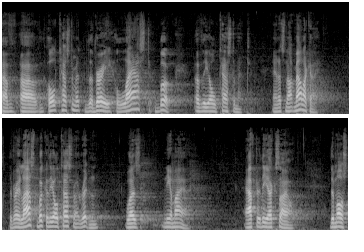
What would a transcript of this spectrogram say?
of uh, Old Testament, the very last book of the Old Testament. And it's not Malachi. The very last book of the Old Testament written was Nehemiah after the exile the most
